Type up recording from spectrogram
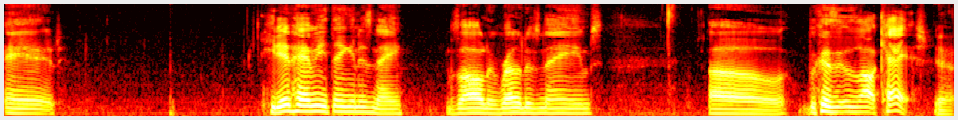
and he didn't have anything in his name. It was all the relatives' names. Uh, because it was all cash. Yeah.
